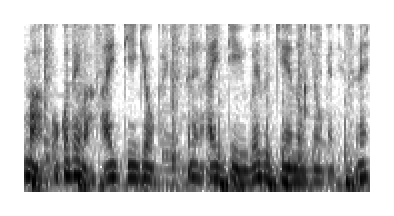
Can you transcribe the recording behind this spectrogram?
まあここでは IT 業界ですね。IT ウェブ系の業界ですね。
